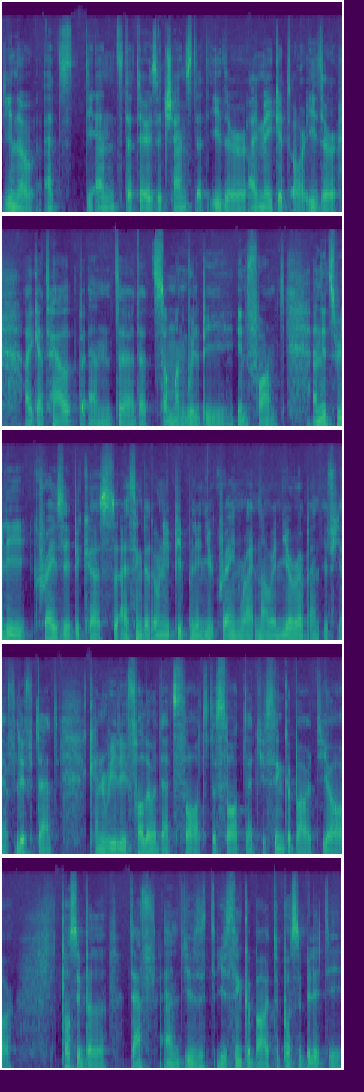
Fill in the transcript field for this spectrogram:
you know, at the end that there is a chance that either I make it or either I get help and uh, that someone will be informed. And it's really crazy because I think that only people in Ukraine right now in Europe, and if you have lived that, can really follow that thought, the thought that you think about your possible death and you you think about the possibility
